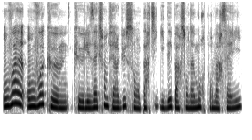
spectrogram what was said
On voit, on voit que, que, les actions de Fergus sont en partie guidées par son amour pour Marsalis.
